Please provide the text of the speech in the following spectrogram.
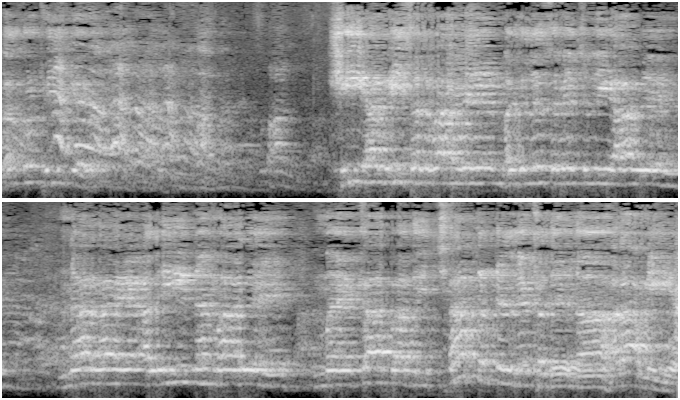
بالکل ٹھیک ہے شیعہ بھی سدواوے مجلس وچ بھی آوے نعرہ علی نہ مارے میں کعبہ دی چھت تے لکھ دے دا حرامی ہے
